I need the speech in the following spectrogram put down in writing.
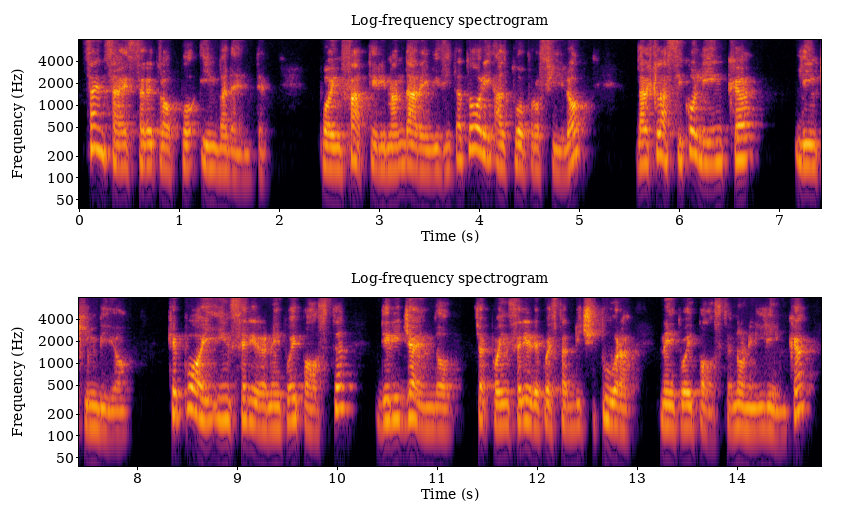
senza essere troppo invadente. Puoi infatti rimandare i visitatori al tuo profilo dal classico link link in bio che puoi inserire nei tuoi post dirigendo, cioè puoi inserire questa dicitura nei tuoi post, non il link,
